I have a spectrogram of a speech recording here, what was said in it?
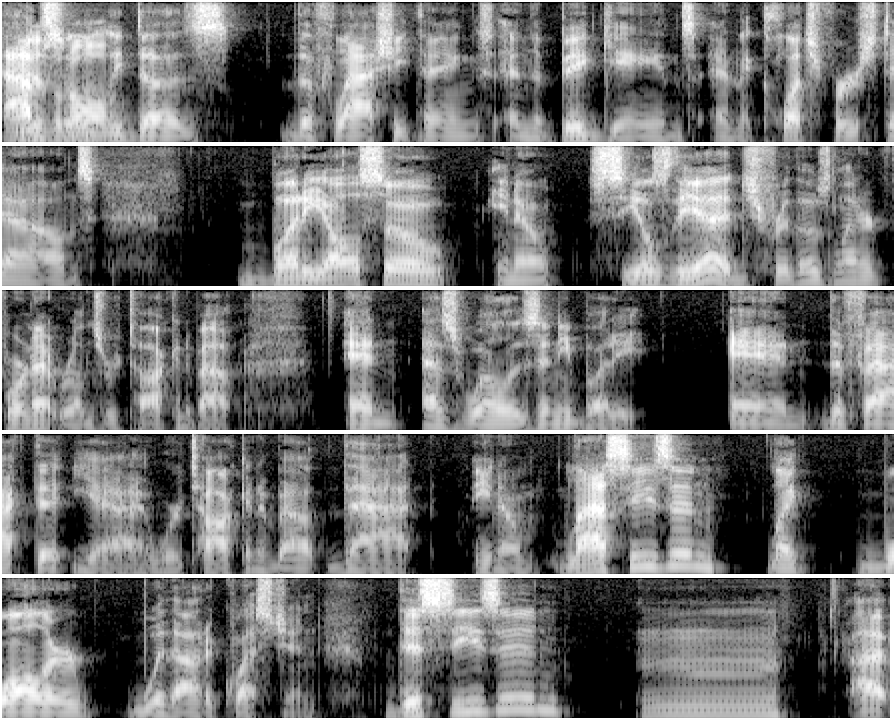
absolutely he does, does, the flashy things and the big gains and the clutch first downs, but he also, you know, seals the edge for those Leonard Fournette runs we're talking about, and as well as anybody. And the fact that, yeah, we're talking about that, you know, last season, like Waller without a question. This season, mm, I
